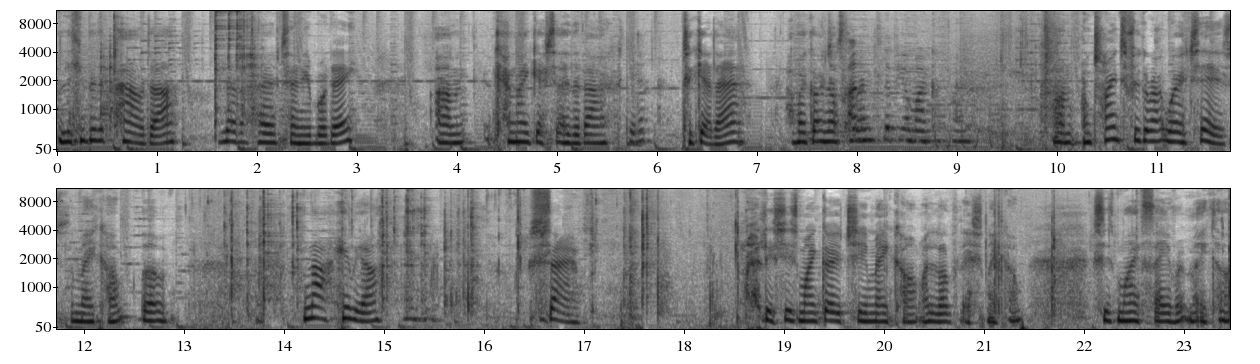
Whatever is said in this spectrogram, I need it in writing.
a little bit of powder never hurt anybody um, can I get over there Yeah. to get it have I got enough Just room? unclip your microphone. Um, I'm trying to figure out where it is, the makeup. The... Nah, here we are. So, this is my go-to makeup. I love this makeup. This is my favourite makeup.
